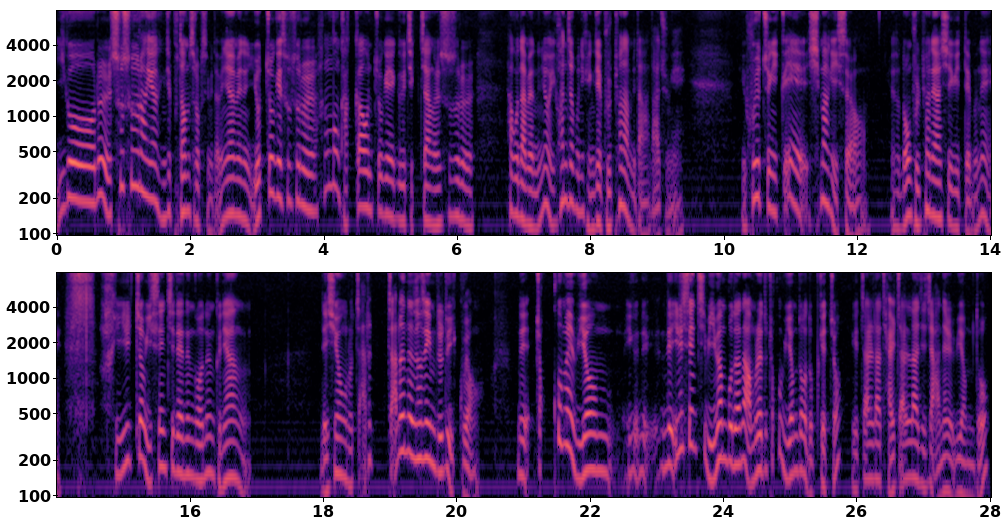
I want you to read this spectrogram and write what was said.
이거를 수술하기가 굉장히 부담스럽습니다. 왜냐하면은 이쪽에 수술을 항문 가까운 쪽에 그 직장을 수술을 하고 나면은요, 이 환자분이 굉장히 불편합니다. 나중에 이 후유증이 꽤 심하게 있어요. 그래서 너무 불편해하시기 때문에 1.2cm 되는 거는 그냥 내시경으로 자르, 자르는 선생님들도 있고요. 근데 조금의 위험 근데, 근데 1cm 미만보다는 아무래도 조금 위험도가 높겠죠. 이게 잘라 잘 잘라지지 않을 위험도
